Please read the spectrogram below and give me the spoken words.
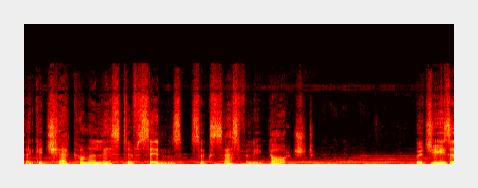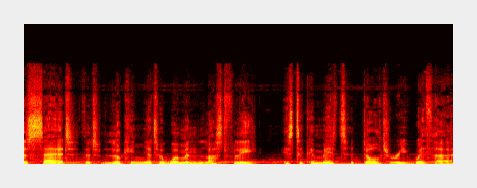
they could check on a list of sins successfully dodged. But Jesus said that looking at a woman lustfully is to commit adultery with her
